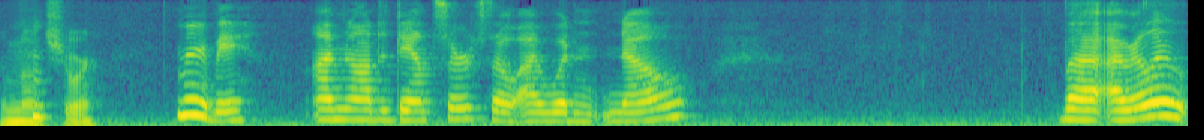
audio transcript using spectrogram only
I'm not hmm. sure. Maybe. I'm not a dancer, so I wouldn't know. But I really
